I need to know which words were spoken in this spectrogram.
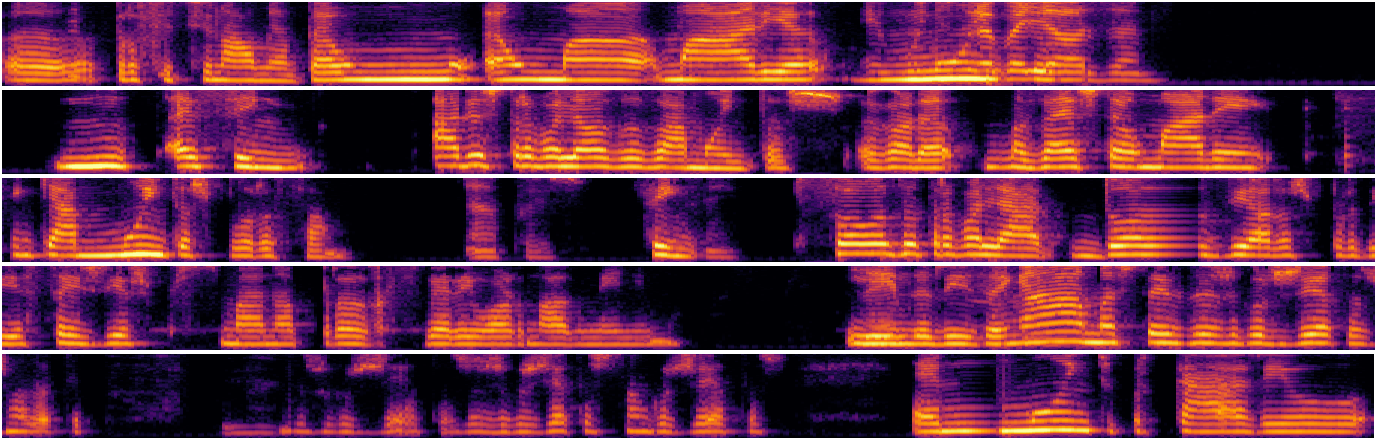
uh, profissionalmente. É, um, é uma, uma área é muito, muito trabalhosa. Hum, é assim, áreas trabalhosas há muitas, agora, mas esta é uma área em, em que há muita exploração. Ah, pois. Sim, Sim pessoas a trabalhar 12 horas por dia, 6 dias por semana para receberem o ordenado mínimo. E é ainda dizem, ah, mas tens as gorjetas, mas é tipo, as gorjetas, as gorjetas são gorjetas. é muito precário,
